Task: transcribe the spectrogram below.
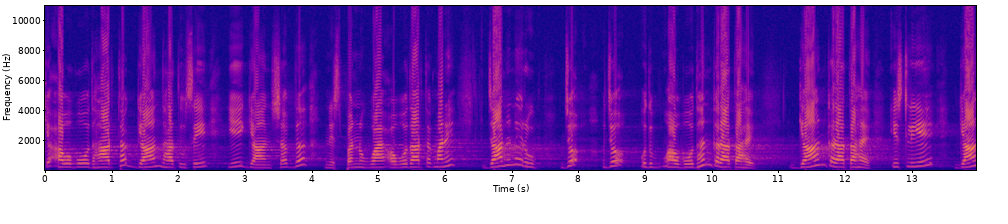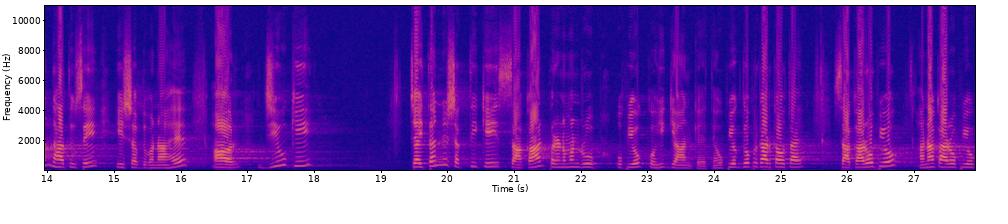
कि अवबोधार्थक ज्ञान धातु से ये ज्ञान शब्द निष्पन्न हुआ है। अवबोधार्थक माने जानने रूप, जो जो अवबोधन कराता है, ज्ञान कराता है, इसलिए ज्ञान धातु से ये शब्द बना है और जीव की चैतन्य शक्ति के साकार परिणमन रूप उपयोग को ही ज्ञान कहते हैं। उपयोग दो प्रकार का होता है, साकारोपयोग, अनाकारोपयोग,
